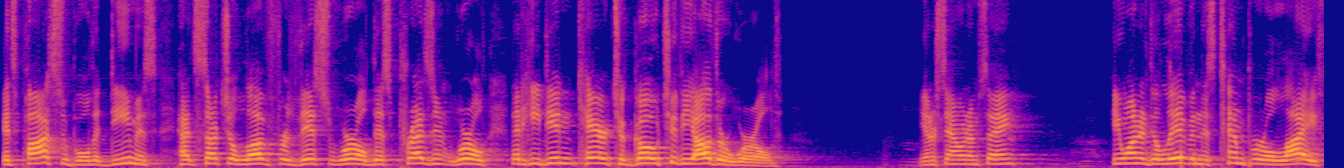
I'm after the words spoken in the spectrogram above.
It's possible that Demas had such a love for this world, this present world, that he didn't care to go to the other world. You understand what I'm saying? He wanted to live in this temporal life,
